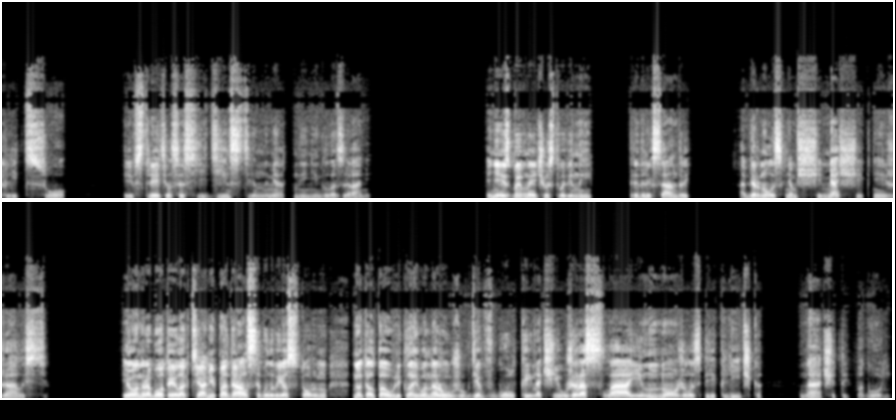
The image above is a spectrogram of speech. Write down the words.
лицо и встретился с единственными отныне глазами. И неизбывное чувство вины перед Александрой обернулось в нем щемящей к ней жалостью. И он, работая локтями, подался было в ее сторону, но толпа увлекла его наружу, где в гулкой ночи уже росла и множилась перекличка начатой погони.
